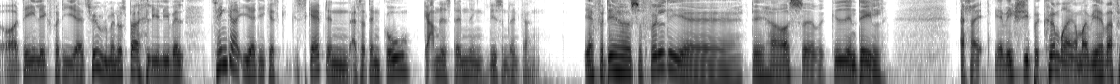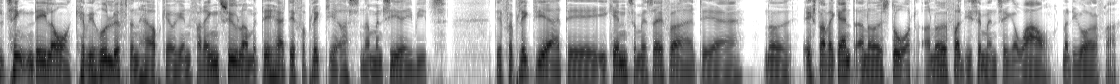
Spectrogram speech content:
og det er egentlig ikke, fordi jeg er i tvivl, men nu spørger jeg lige alligevel. Tænker I, at I kan sk- skabe den, altså den gode, gamle stemning, ligesom dengang? Ja, for det har jo selvfølgelig, øh, det har også øh, givet en del, altså jeg vil ikke sige bekymringer, men vi har i hvert fald tænkt en del over, kan vi overhovedet løfte den her opgave igen? For der er ingen tvivl om, at det her, det forpligter os, når man siger i beats. Det forpligter, at det igen, som jeg sagde før, at det er noget ekstravagant og noget stort, og noget folk de simpelthen tænker, wow, når de går derfra.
